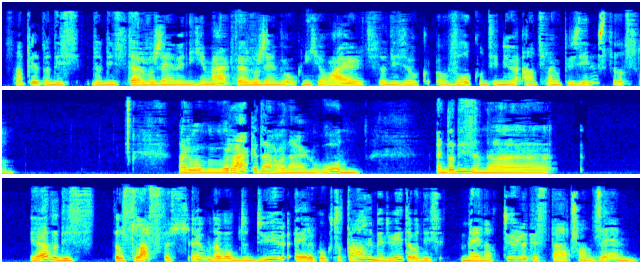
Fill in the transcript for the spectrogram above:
Snap je? Dat is, dat is, daarvoor zijn we niet gemaakt, daarvoor zijn we ook niet gewired. Dat is ook een vol continue aanslag op uw zenuwstelsel. Maar we, we raken daar wat aan gewoon. En dat is een, uh, ja, dat is, dat is lastig, hè, omdat we op de duur eigenlijk ook totaal niet meer weten wat is mijn natuurlijke staat van zijn.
